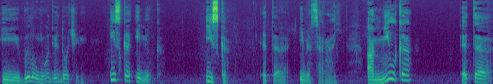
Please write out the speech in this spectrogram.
и было у него две дочери, Иска и Милка. Иска – это имя Сарай, а Милка – это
